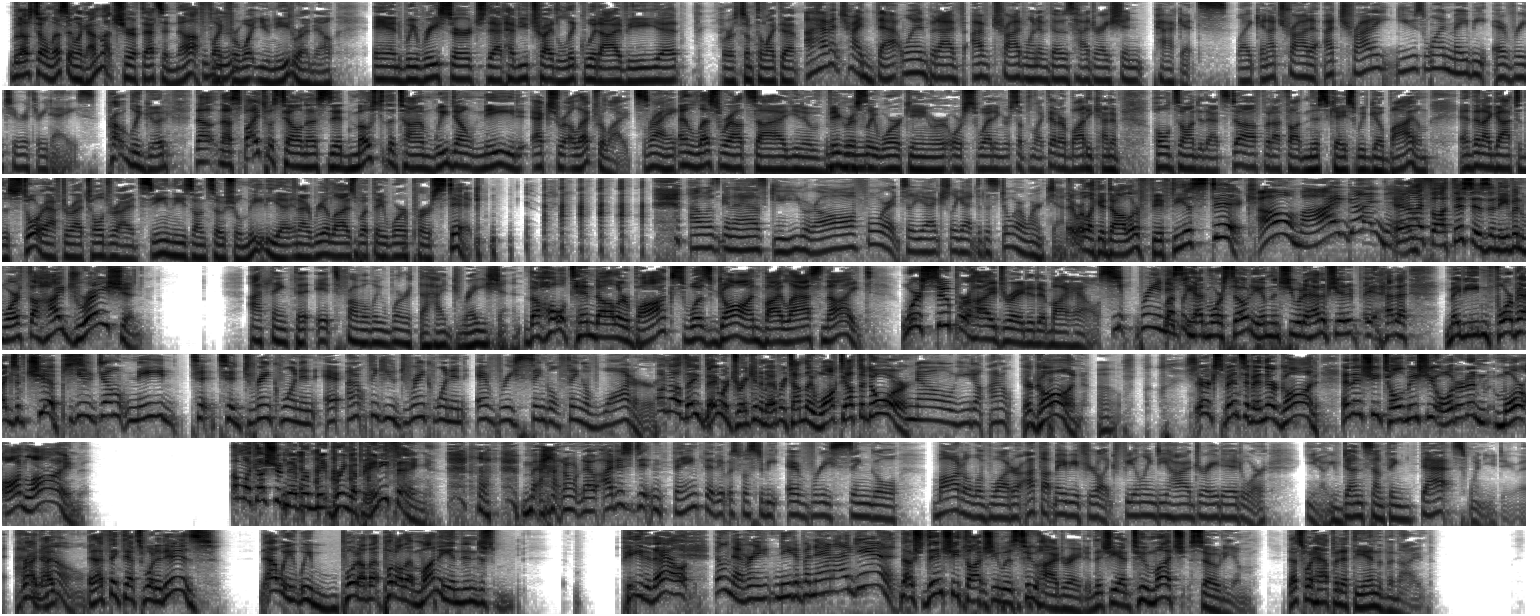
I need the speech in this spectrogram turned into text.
but I was telling Leslie, I'm like, I'm not sure if that's enough, Mm-hmm. like for what you need right now. And we researched that. Have you tried Liquid IV yet, or something like that? I haven't tried that one, but I've I've tried one of those hydration packets. Like, and I try to I try to use one maybe every two or three days. Probably good. Now, now Speights was telling us that most of the time we don't need extra electrolytes, Right. Mm-hmm. Unless we're outside, you know, vigorously working or, or sweating or something like that. Our body kind of holds on to that stuff. But I thought in this case we'd go buy them. And then I got to the store after I told her I had seen these on social media, and I realized what they were per stick. I was going to ask you, you were all for it till you actually got to the store, weren't you? They were like a dollar fifty a stick. Oh my goodness! And I thought this isn't even worth the hydration. I think that it's probably worth the hydration. The whole $10 box was gone by last night. We're super hydrated at my house. Yeah, Brandon- Leslie had more sodium than she would have had if she had had a, maybe eaten four bags of chips. You don't need to, to drink one in. I don't think you drink one in every single thing of water. oh no, they they were drinking them every time they walked out the door. No, you don't. I don't. They're gone. Oh, They're expensive and they're gone. And then she told me she ordered more online. I'm like, I should never bring up anything. I don't know. I just didn't think that it was supposed to be every single bottle of water. I thought maybe if you're like feeling dehydrated or you know you've done something, that's when you do it. I right. don't know. and I think that's what it is. Now we we put all that put all that money and then just peed it out. They'll never need a banana again. No, then she thought she was too hydrated, that she had too much sodium. That's what happened at the end of the night.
